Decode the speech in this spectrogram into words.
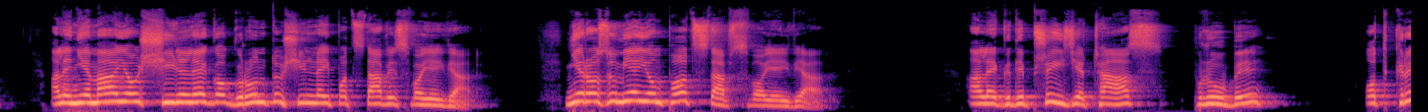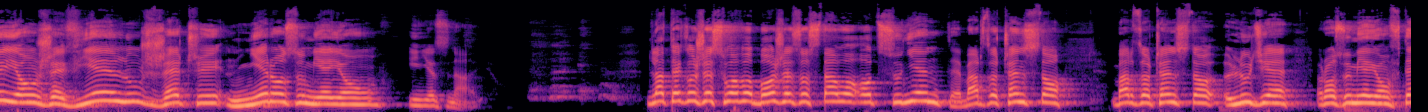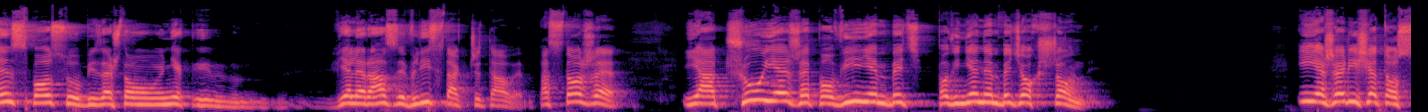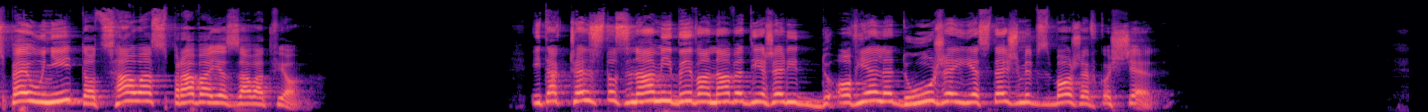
ale nie mają silnego gruntu, silnej podstawy swojej wiary. Nie rozumieją podstaw swojej wiary. Ale gdy przyjdzie czas próby, odkryją, że wielu rzeczy nie rozumieją i nie znają. Dlatego, że Słowo Boże zostało odsunięte. Bardzo często, bardzo często ludzie rozumieją w ten sposób i zresztą nie, wiele razy w listach czytałem. Pastorze, ja czuję, że powinien być, powinienem być ochrzczony. I jeżeli się to spełni, to cała sprawa jest załatwiona. I tak często z nami bywa, nawet jeżeli o wiele dłużej jesteśmy w zborze, w kościele.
